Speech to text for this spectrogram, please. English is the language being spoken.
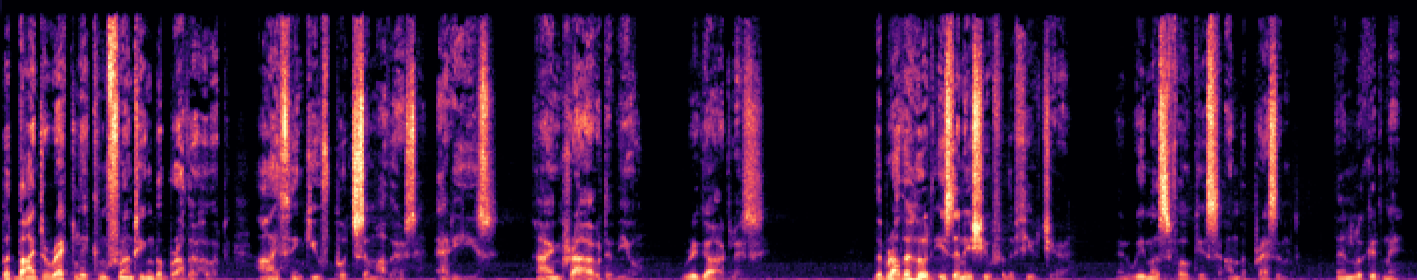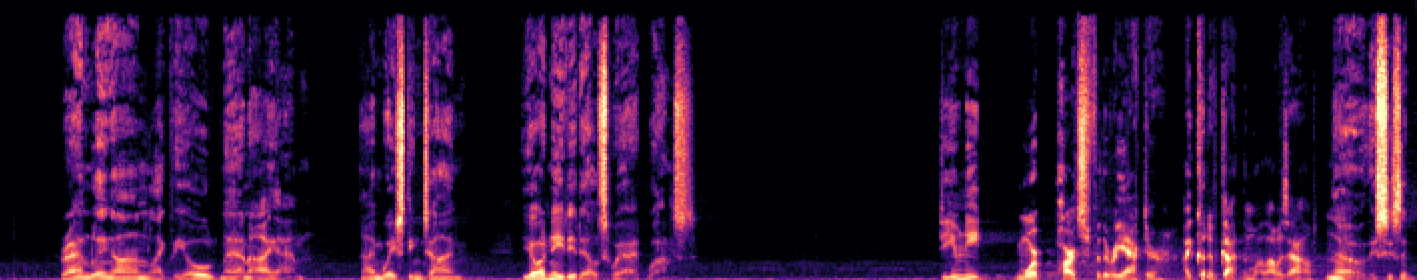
But by directly confronting the Brotherhood, I think you've put some others at ease. I'm proud of you, regardless. The Brotherhood is an issue for the future, and we must focus on the present. And look at me, rambling on like the old man I am. I'm wasting time. You're needed elsewhere at once. Do you need more parts for the reactor? I could have gotten them while I was out. No, this is a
